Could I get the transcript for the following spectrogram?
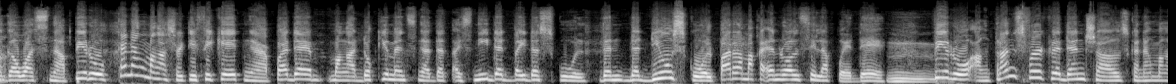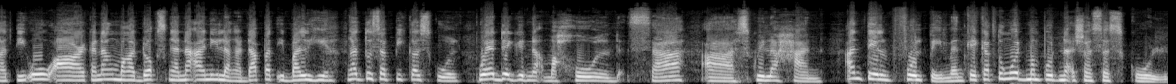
makagawas na. Pero kanang mga certificate nga, pwede mga documents nga that is needed by the school, then the new school, para maka-enroll sila pwede. Mm. Pero ang transfer credentials, kanang mga TOR, kanang mga docs nga naa nila nga dapat ibalhin ngadto sa PICA school, pwede gyud na ma-hold sa ah, eskwelahan until full payment kay katungod man pud na siya sa school.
